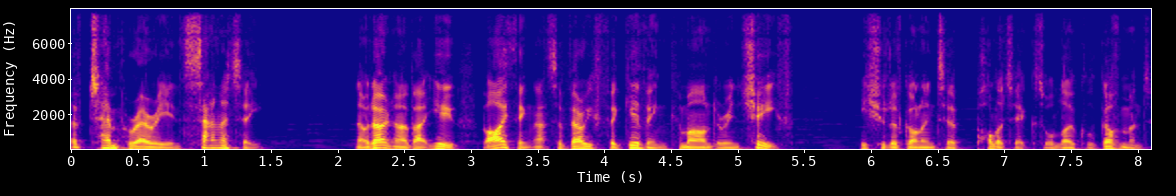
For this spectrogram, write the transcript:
of temporary insanity. Now, I don't know about you, but I think that's a very forgiving commander in chief he should have gone into politics or local government.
